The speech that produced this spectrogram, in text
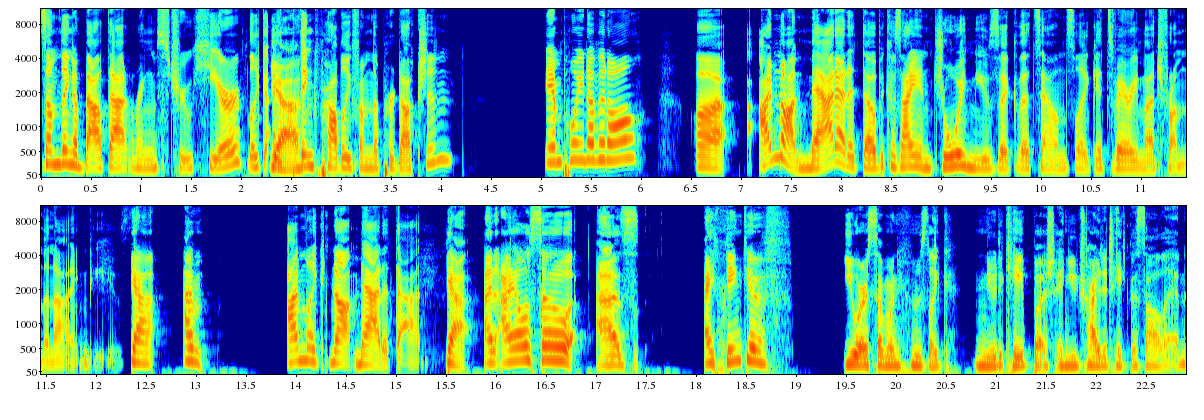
something about that rings true here. Like Yeah. I think probably from the production standpoint of it all. Uh I'm not mad at it though because I enjoy music that sounds like it's very much from the 90s. yeah. I'm I'm like not mad at that. Yeah, and I also as I think if you are someone who's like new to Kate Bush and you try to take this all in,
